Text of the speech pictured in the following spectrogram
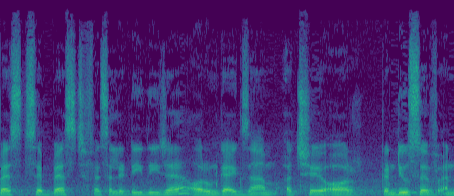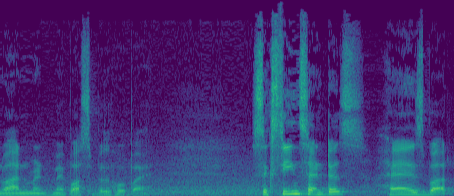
बेस्ट से बेस्ट फैसिलिटी दी जाए और उनका एग्ज़ाम अच्छे और कंड्यूसिव एनवायरनमेंट में पॉसिबल हो पाए। 16 सेंटर्स हैं इस बार।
